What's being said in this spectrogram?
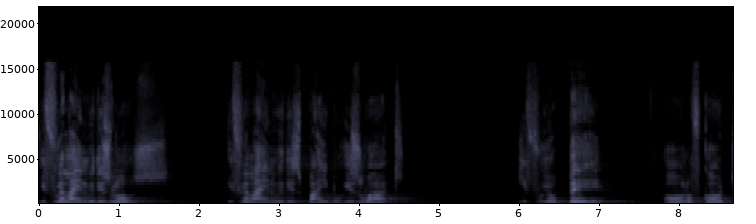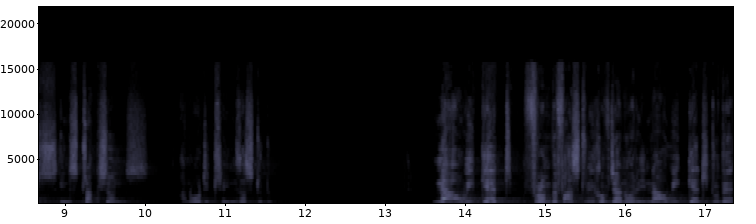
If we align with His laws, if we align with His Bible, His Word, if we obey all of God's instructions and what He trains us to do. Now we get, from the first week of January, now we get to the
